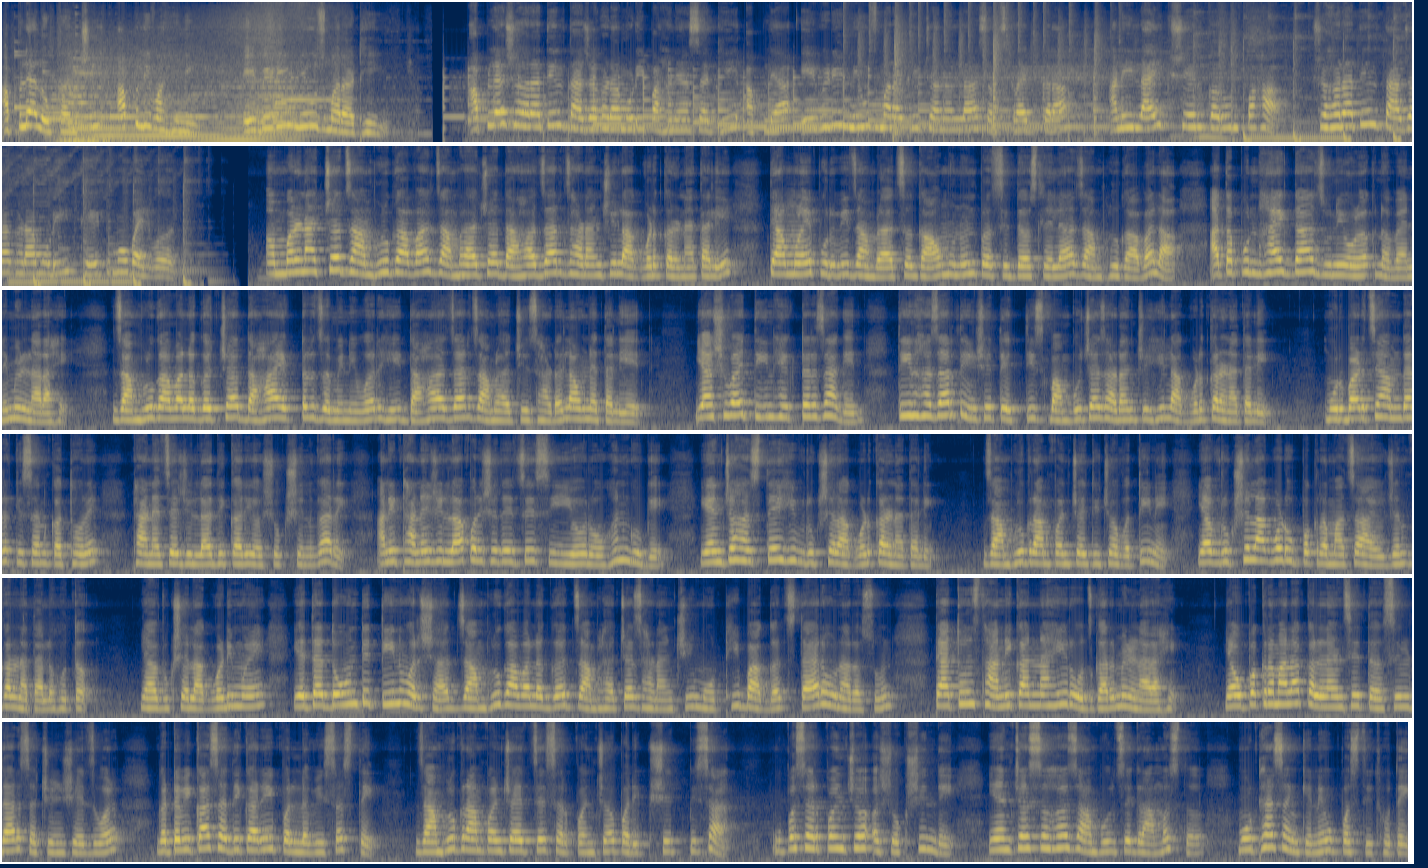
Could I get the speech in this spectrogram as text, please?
आपल्या लोकांची आपली वाहिनी एबीडी न्यूज मराठी. आपल्या शहरातील ताज्या घडामोडी पाहण्यासाठी आपल्या एबीडी न्यूज मराठी चॅनलला सबस्क्राईब करा आणि लाईक शेअर करून पहा शहरातील ताज्या घडामोडी थेट मोबाईलवर. अंबरनाथच्या जांभूळ गावात जांभळाच्या दहा हजार झाडांची लागवड करण्यात आली. त्यामुळे पूर्वी जांभळाचं गाव म्हणून प्रसिद्ध असलेल्या जांभूळ गावाला आता पुन्हा एकदा जुनी ओळख नव्याने मिळणार आहे. जांभूळ गावालगतच्या दहा हेक्टर जमिनीवर ही दहा हजार जांभळाची झाडं लावण्यात आली आहेत. याशिवाय तीन हेक्टर जागेत तीन हजार तीनशे तेहतीस बांबूच्या झाडांचीही लागवड करण्यात आली. मुरबाडचे आमदार किसन कथोरे ठाण्याचे जिल्हाधिकारी अशोक शिनगारे आणि ठाणे जिल्हा परिषदेचे सीईओ रोहन घुगे यांच्या हस्ते ही वृक्ष लागवड करण्यात आली. जांभूळ ग्रामपंचायतीच्या वतीने या वृक्ष लागवड उपक्रमाचं आयोजन करण्यात आलं होतं. या वृक्ष लागवडीमुळे येत्या दोन ते तीन वर्षात जांभूळ गावालगत जांभळाच्या झाडांची मोठी बागच तयार होणार असून त्यातून स्थानिकांनाही रोजगार मिळणार आहे. या उपक्रमाला कल्याणचे तहसीलदार सचिन शेजवळ गटविकास अधिकारी पल्लवी सस्ते जांभूळ ग्रामपंचायतचे सरपंच परीक्षित पिसाळ उपसरपंच अशोक शिंदे यांच्यासह जांभूळचे ग्रामस्थ मोठ्या संख्येने उपस्थित होते.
